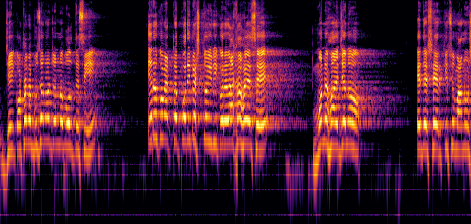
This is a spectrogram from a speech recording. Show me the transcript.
যে কথাটা বোঝানোর জন্য বলতেছি, এরকম একটা পরিবেশ তৈরি করে রাখা হয়েছে, মনে হয় যেন এদেশের কিছু মানুষ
